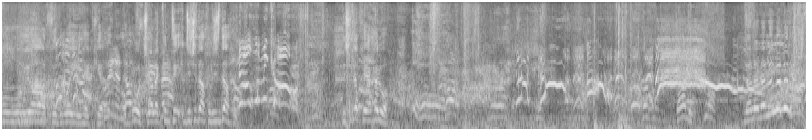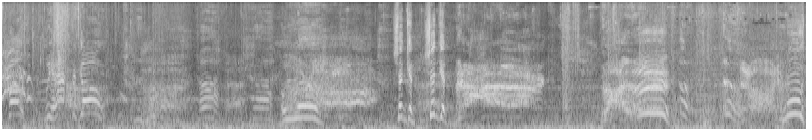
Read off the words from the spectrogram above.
أوه ياخذ وجهك يا. أبوك ولك انت دش داخل دش داخل! دش داخل يا حلوة. تعالي لا لا لا لا لا لا. We have to go! الله. شقن شقن موت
